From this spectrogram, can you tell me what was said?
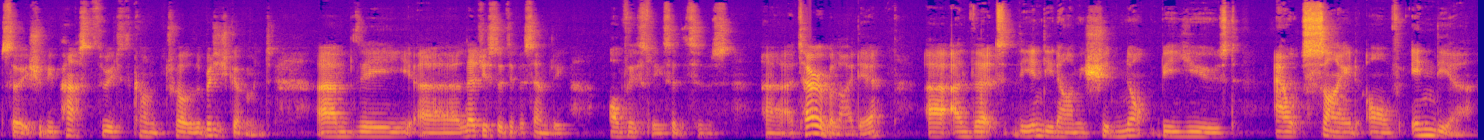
so it should be passed through to the control of the British government. Um, the uh, Legislative Assembly obviously said this was uh, a terrible idea, uh, and that the Indian Army should not be used outside of India.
